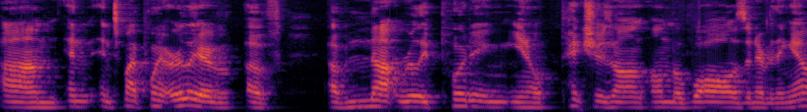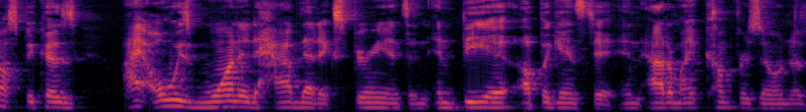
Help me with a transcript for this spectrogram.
Um, and and to my point earlier of, of of not really putting you know pictures on on the walls and everything else because I always wanted to have that experience and, and be up against it and out of my comfort zone of,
